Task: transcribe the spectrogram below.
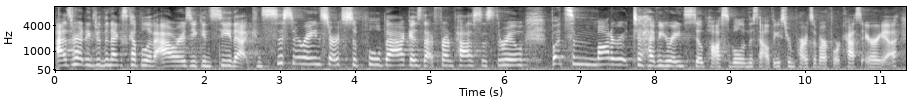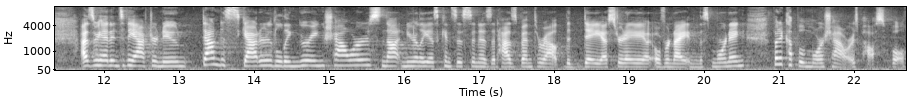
As we're heading through the next couple of hours, you can see that consistent rain starts to pull back as that front passes through, but some moderate to heavy rain still possible in the southeastern parts of our forecast area. As we head into the afternoon, down to scattered lingering showers, not nearly as consistent as it has been throughout the day yesterday, overnight, and this morning, but a couple more showers possible.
